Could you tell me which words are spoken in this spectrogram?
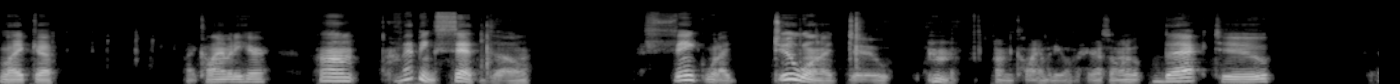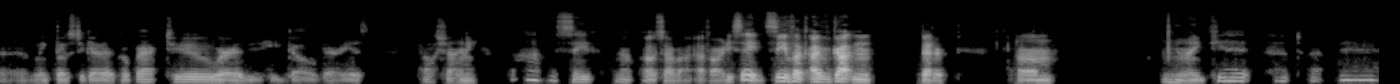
like uh, like Calamity here. Um, that being said, though, I think what I do want to do on Calamity over here, so I want to go back to uh, link those together. Go back to where did he go? There he is. All shiny. Uh, let's save. No. Oh, sorry. I've already saved. See, look, I've gotten better. Um. I get up to there.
